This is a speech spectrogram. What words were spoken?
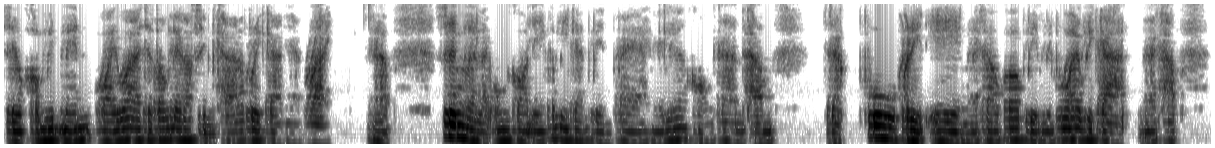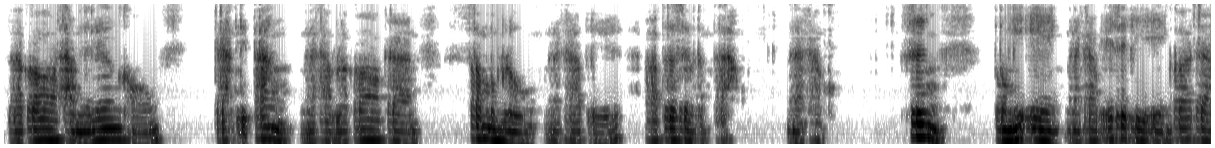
sales commitment ไว้ว่าจะต้องได้รับสินค้าและบริการอย่างไรนะครับซึ่งหลาย ๆ องค์กรเองก็มีการเปลี่ยนแปลงในเรื่องของการทำ จากผู้ผลิตเองนะครับ ก็เปลี่ยนเป็นผู้ให้บริการนะครับ แล้วก็ทำในเรื่องของการติดตั้งนะครับ แล้วก็การซ่อมบำรุงนะครับ หรือ after sale ต่างๆนะครับ ซึ่งตรงนี้เองนะครับ SAP เองก็จะ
